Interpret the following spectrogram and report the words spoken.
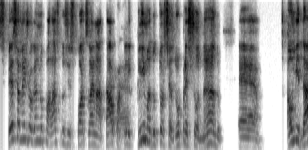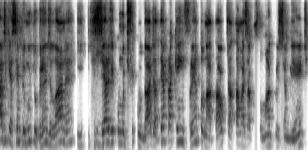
especialmente jogando no Palácio dos Esportes lá em Natal, é. com aquele clima do torcedor pressionando. É, a umidade que é sempre muito grande lá, né? E, e que Sim. serve como dificuldade até para quem enfrenta o Natal, que já está mais acostumado com esse ambiente.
